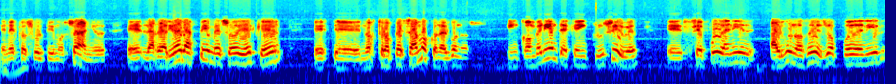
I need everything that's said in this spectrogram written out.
en estos últimos años. Eh, la realidad de las pymes hoy es que este, nos tropezamos con algunos inconvenientes que inclusive eh, se pueden ir, algunos de ellos pueden ir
